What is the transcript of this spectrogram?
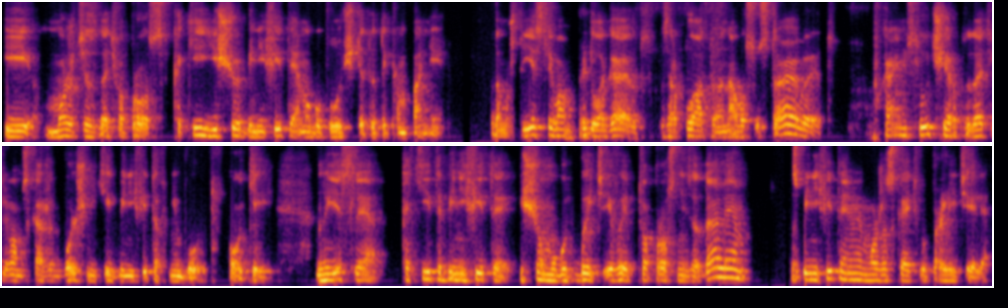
и можете задать вопрос, какие еще бенефиты я могу получить от этой компании. Потому что если вам предлагают зарплату, она вас устраивает, в крайнем случае работодатель вам скажет, больше никаких бенефитов не будет. Окей. Но если какие-то бенефиты еще могут быть, и вы этот вопрос не задали, с бенефитами, можно сказать, вы пролетели.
